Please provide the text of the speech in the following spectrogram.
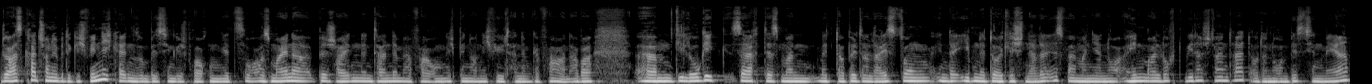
Du hast gerade schon über die Geschwindigkeiten so ein bisschen gesprochen. Jetzt so aus meiner bescheidenen Tandem-Erfahrung, ich bin noch nicht viel Tandem gefahren, aber ähm, die Logik sagt, dass man mit doppelter Leistung in der Ebene deutlich schneller ist, weil man ja nur einmal Luftwiderstand hat oder nur ein bisschen mehr.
